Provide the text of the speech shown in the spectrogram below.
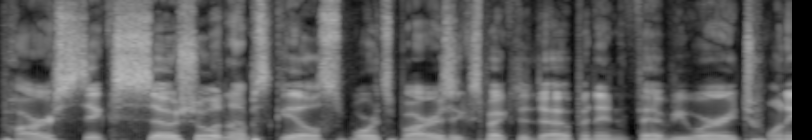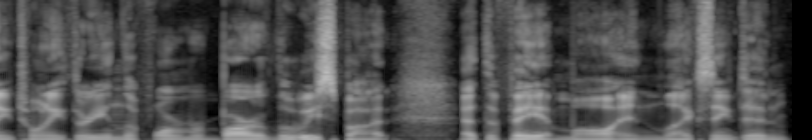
Par 6 Social, an upscale sports bar, is expected to open in February 2023 in the former Bar Louie spot at the Fayette Mall in Lexington.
